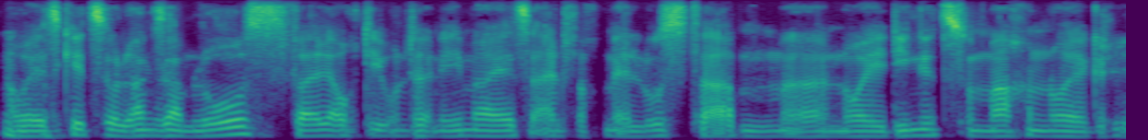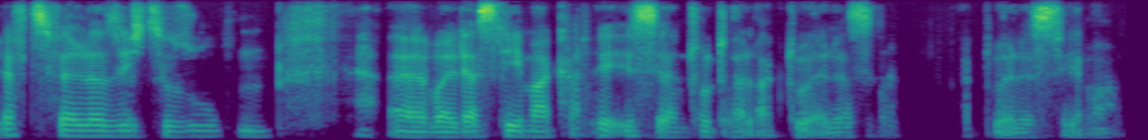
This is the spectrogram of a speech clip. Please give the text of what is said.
Aber jetzt geht es so langsam los, weil auch die Unternehmer jetzt einfach mehr Lust haben, äh, neue Dinge zu machen, neue Geschäftsfelder sich zu suchen, äh, weil das Thema Kaffee ist ja ein total aktuelles, aktuelles Thema.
